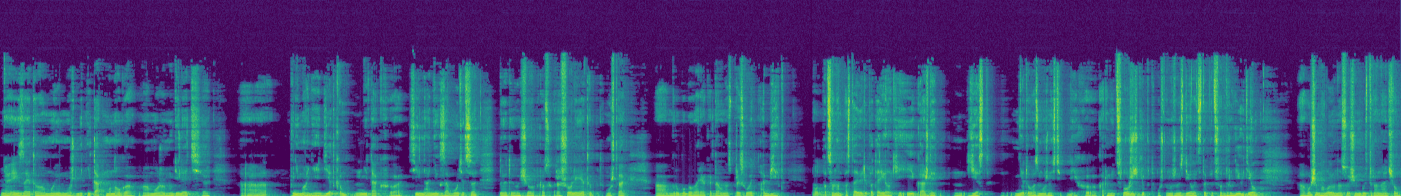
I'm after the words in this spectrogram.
из-за этого мы, может быть, не так много можем уделять внимание деткам, не так э, сильно о них заботиться, но это еще вопрос, хорошо ли это, потому что, а, грубо говоря, когда у нас происходит обед, ну, вот пацанам поставили по тарелке, и каждый ест. Нету возможности их э, кормить с ложечки, потому что нужно сделать 100-500 других дел. А, в общем, малой у нас очень быстро начал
